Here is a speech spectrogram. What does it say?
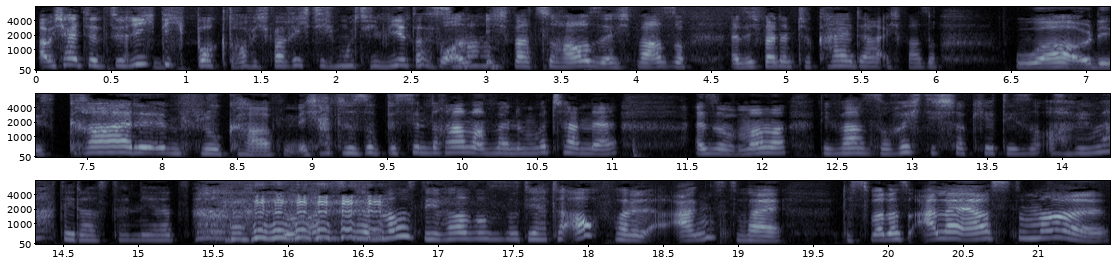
aber ich hatte jetzt richtig Bock drauf. Ich war richtig motiviert, das Boah, zu machen. Ich war zu Hause. Ich war so, also ich war in der Türkei da. Ich war so, wow, die ist gerade im Flughafen. Ich hatte so ein bisschen Drama. Und meine Mutter, ne? Also Mama, die war so richtig schockiert. Die so, oh, wie macht die das denn jetzt? So, was ist denn los? Die war so, so, die hatte auch voll Angst, weil das war das allererste Mal.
